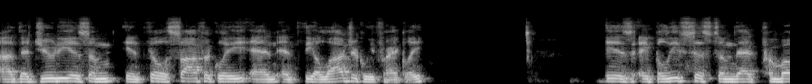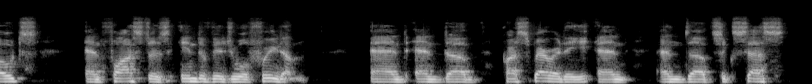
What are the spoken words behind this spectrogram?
Uh, that Judaism, in philosophically and and theologically, frankly, is a belief system that promotes and fosters individual freedom and and uh, prosperity and and uh, success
